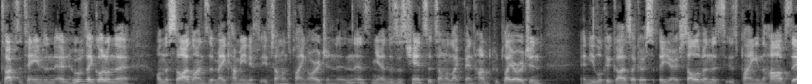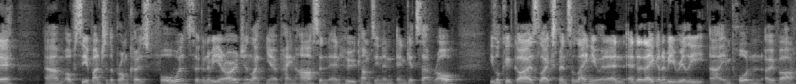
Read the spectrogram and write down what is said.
types of teams and, and who have they got on the on the sidelines that may come in if, if someone's playing Origin. And, you know, there's this chance that someone like Ben Hunt could play Origin. And you look at guys like you know Sullivan that is playing in the halves there. Um, obviously, a bunch of the Broncos forwards are going to be in Origin, like you know Payne Haas, and, and who comes in and, and gets that role. You look at guys like Spencer Leniu, and and are they going to be really uh, important over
